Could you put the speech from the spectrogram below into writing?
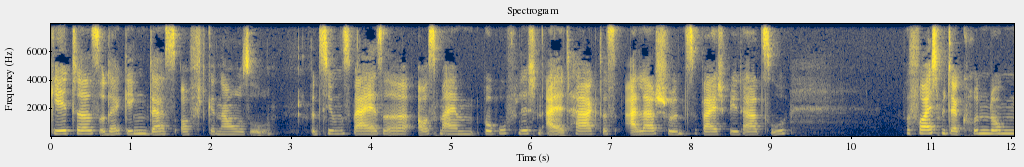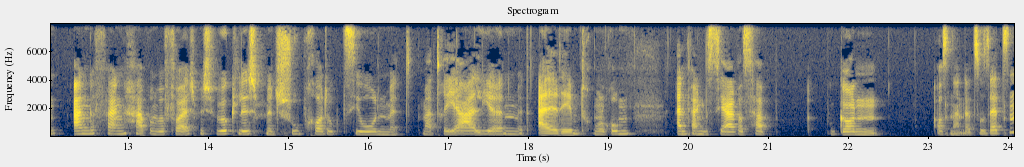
geht es oder ging das oft genauso. Beziehungsweise aus meinem beruflichen Alltag das allerschönste Beispiel dazu bevor ich mit der Gründung angefangen habe und bevor ich mich wirklich mit Schuhproduktion, mit Materialien, mit all dem drumherum Anfang des Jahres habe begonnen auseinanderzusetzen,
